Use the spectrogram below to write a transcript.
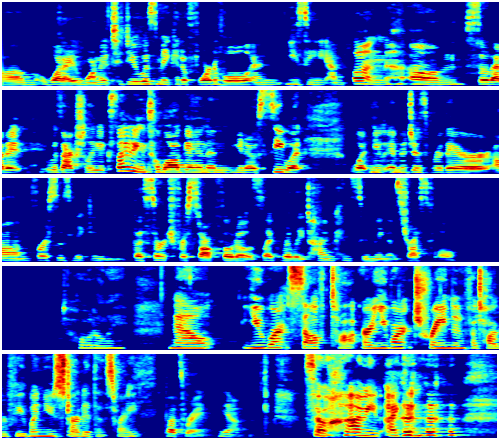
um, what I wanted to do was make it affordable and easy and fun um, so that it, it, was actually exciting to log in and, you know, see what what new images were there um, versus making the search for stock photos like really time consuming and stressful. Totally. Now, you weren't self taught or you weren't trained in photography when you started this, right? That's right. Yeah. So, I mean, I can.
